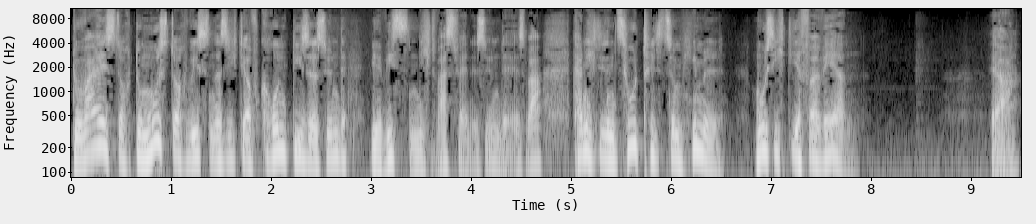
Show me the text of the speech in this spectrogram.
Du weißt doch, du musst doch wissen, dass ich dir aufgrund dieser Sünde, wir wissen nicht, was für eine Sünde es war, kann ich dir den Zutritt zum Himmel, muss ich dir verwehren. Ja,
